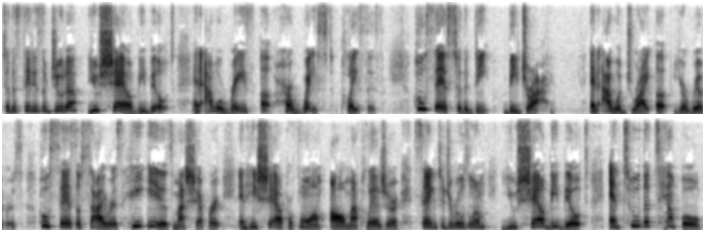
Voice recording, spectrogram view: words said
to the cities of Judah, you shall be built, and I will raise up her waste places. Who says to the deep, Be dry? And I will dry up your rivers. Who says of Cyrus, He is my shepherd, and he shall perform all my pleasure, saying to Jerusalem, You shall be built, and to the temple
